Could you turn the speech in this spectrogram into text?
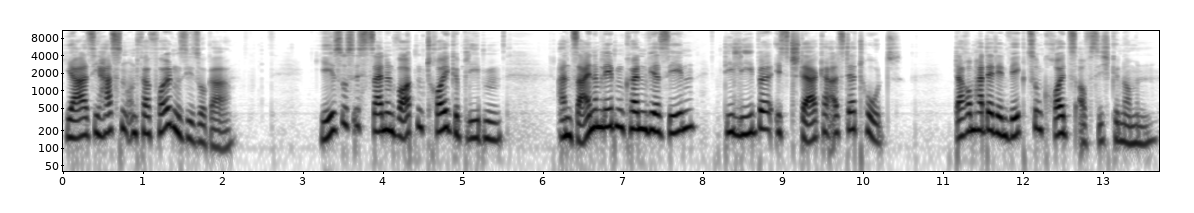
Ja, sie hassen und verfolgen sie sogar. Jesus ist seinen Worten treu geblieben. An seinem Leben können wir sehen, die Liebe ist stärker als der Tod. Darum hat er den Weg zum Kreuz auf sich genommen.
